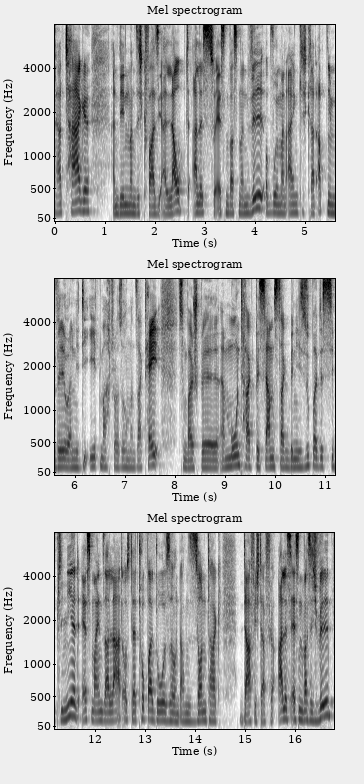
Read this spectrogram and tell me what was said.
Ja, Tage, an denen man sich quasi erlaubt, alles zu essen, was man will, obwohl man eigentlich gerade abnehmen will oder eine Diät macht oder so. Und man sagt, hey, zum Beispiel am Montag bis Samstag bin ich super diszipliniert, esse meinen Salat aus der Tupperdose und am Sonntag darf ich dafür alles essen, was ich will.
